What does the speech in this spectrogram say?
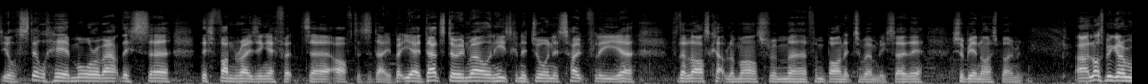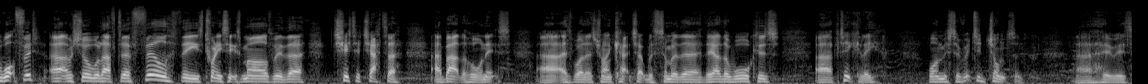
you'll still hear more about this uh, this fundraising effort after today. But yeah, Dad's doing well, and he's going to join us hopefully for the last couple of miles from from Barnet to Wembley. So there should be a nice moment. Uh, lots been going on with Watford. Uh, I'm sure we'll have to fill these 26 miles with uh, chitter chatter about the Hornets, uh, as well as try and catch up with some of the, the other walkers, uh, particularly one Mr. Richard Johnson, uh, who is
